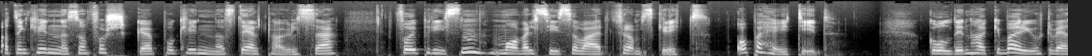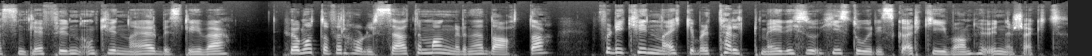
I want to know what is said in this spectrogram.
At en kvinne som forsker på kvinnenes deltakelse får prisen, må vel sies å være et framskritt, og på høy tid. Goldin har ikke bare gjort vesentlige funn om kvinner i arbeidslivet, hun har måttet forholde seg til manglende data, fordi kvinner ikke ble telt med i de historiske arkivene hun undersøkte.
